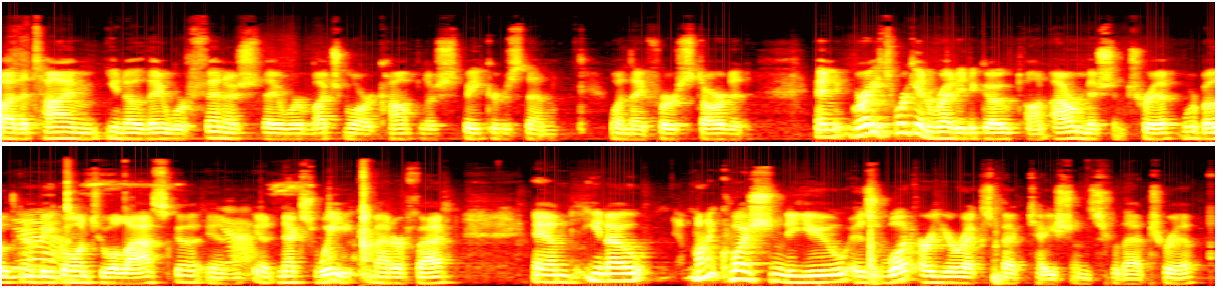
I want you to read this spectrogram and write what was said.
By the time, you know, they were finished, they were much more accomplished speakers than when they first started. And Grace, we're getting ready to go on our mission trip. We're both yes. going to be going to Alaska in, yes. in next week, matter of fact. And, you know, my question to you is what are your expectations for that trip?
